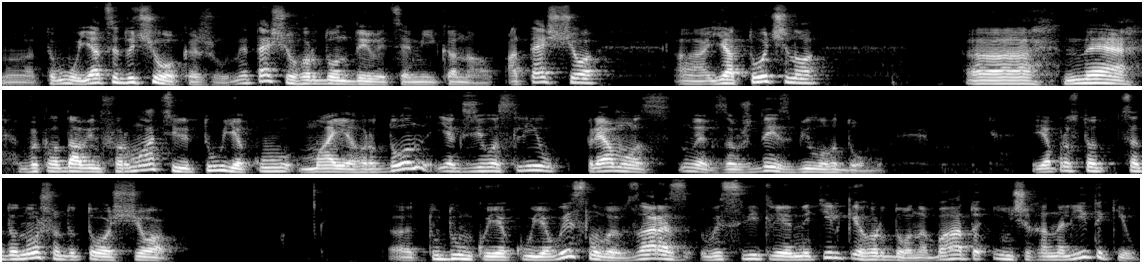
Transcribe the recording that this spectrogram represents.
Е, Тому я це до чого кажу? Не те, що Гордон дивиться мій канал, а те, що е, я точно е, не викладав інформацію, ту, яку має Гордон, як з його слів, прямо ну, як завжди, з Білого Дому. Я просто це доношу до того, що е, ту думку, яку я висловив, зараз висвітлює не тільки Гордон, а багато інших аналітиків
